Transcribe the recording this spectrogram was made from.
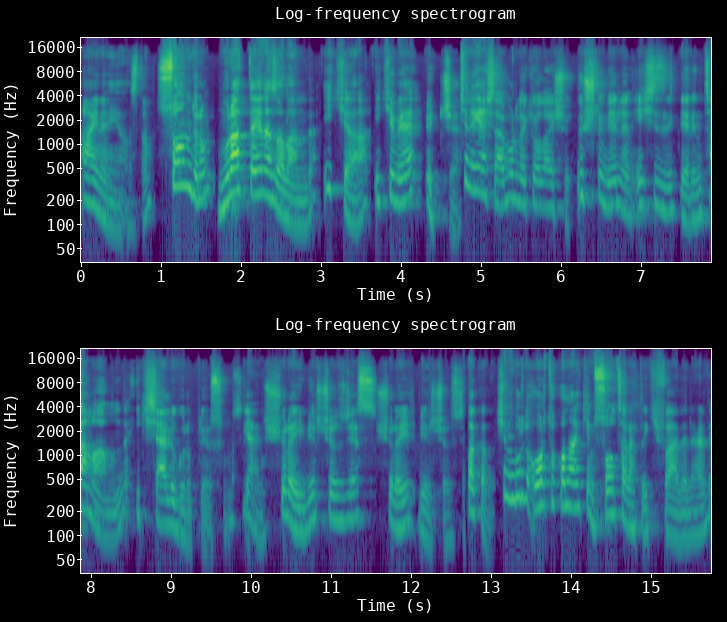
Aynen yazdım. Son durum Murat da en az alandı. 2A, 2B, 3C. Şimdi gençler buradaki olay şu. Üçlü verilen eşsizliklerin tamamında ikişerli grupluyorsunuz. Yani şurayı bir çözeceğiz. Şurayı bir çözeceğiz. Bakalım. Şimdi burada ortak olan kim? Sol taraftaki ifadelerde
